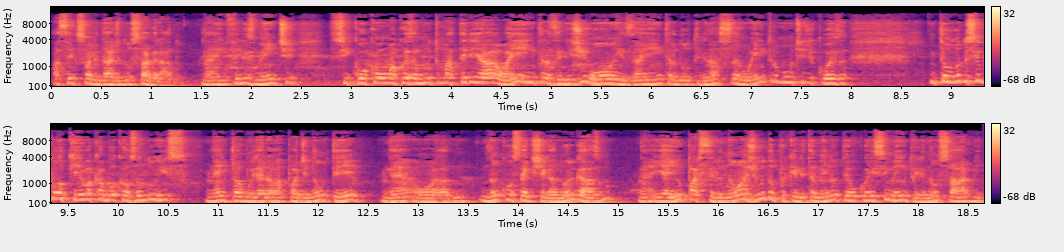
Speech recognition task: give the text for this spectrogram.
a sexualidade do sagrado. Né? Infelizmente, ficou como uma coisa muito material. Aí entra as religiões, aí entra a doutrinação, aí entra um monte de coisa. Então todo esse bloqueio acabou causando isso, né? Então a mulher ela pode não ter, né? Ou ela não consegue chegar no orgasmo, né? E aí o parceiro não ajuda porque ele também não tem o conhecimento, ele não sabe,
